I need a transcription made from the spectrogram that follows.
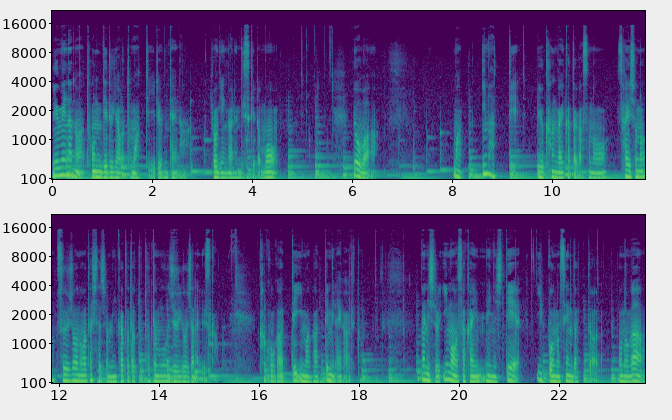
有名なのは「飛んでる矢は止まっている」みたいな表現があるんですけども要はまあ今っていう考え方がその最初の通常の私たちの見方だととても重要じゃないですか。過去があって今があって未来があると。何しろ今を境目にして一本の線だったものが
